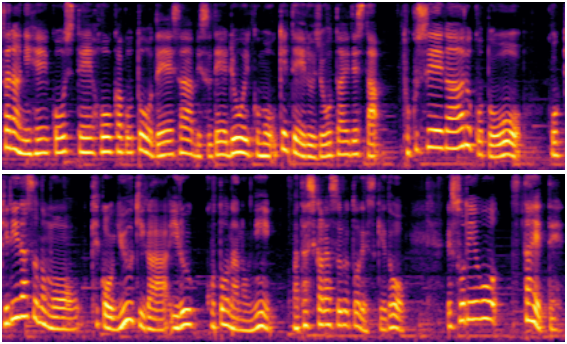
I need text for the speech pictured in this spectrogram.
さらに並行して放課後等デイサービスで療育も受けている状態でした。特性があることをこう切り出すのも結構勇気がいることなのに私からするとですけどそれを伝えて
